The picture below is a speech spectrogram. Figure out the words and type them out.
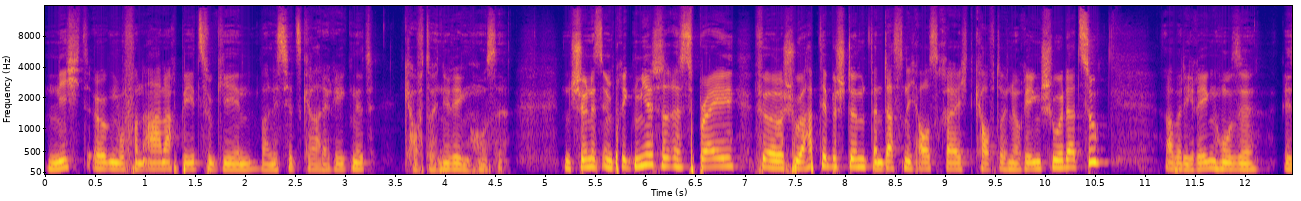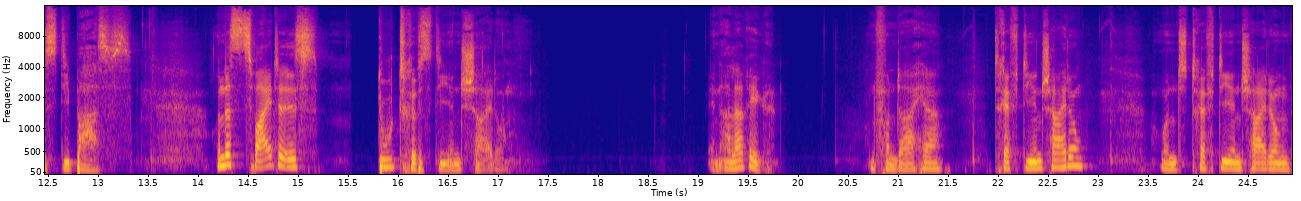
nicht irgendwo von A nach B zu gehen, weil es jetzt gerade regnet, kauft euch eine Regenhose. Ein schönes Imprägnierspray für eure Schuhe habt ihr bestimmt. Wenn das nicht ausreicht, kauft euch noch Regenschuhe dazu. Aber die Regenhose ist die Basis. Und das zweite ist, du triffst die Entscheidung. In aller Regel. Und von daher trefft die Entscheidung und trefft die Entscheidung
